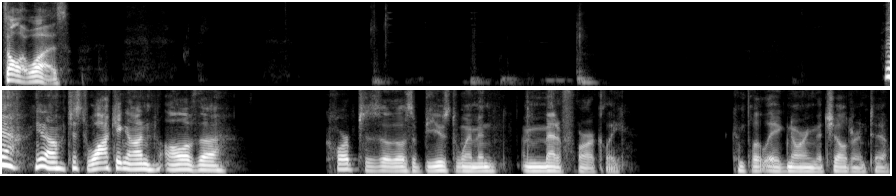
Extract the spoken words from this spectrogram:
That's all it was. Yeah, you know, just walking on all of the corpses of those abused women, I mean, metaphorically, completely ignoring the children, too.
